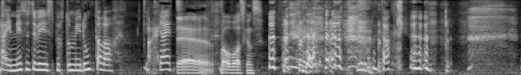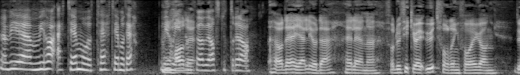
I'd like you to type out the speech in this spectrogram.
er inne i. Syns du vi spurte om mye dumt, eller? Ikke Nei, greit? det var overraskende. Takk. Vi, eh, vi har ett tema til. Tema til. Vi, Vi må har innom det. før vi avslutter i dag. Og det gjelder jo deg, Helene. For du fikk jo ei utfordring forrige gang. Du,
